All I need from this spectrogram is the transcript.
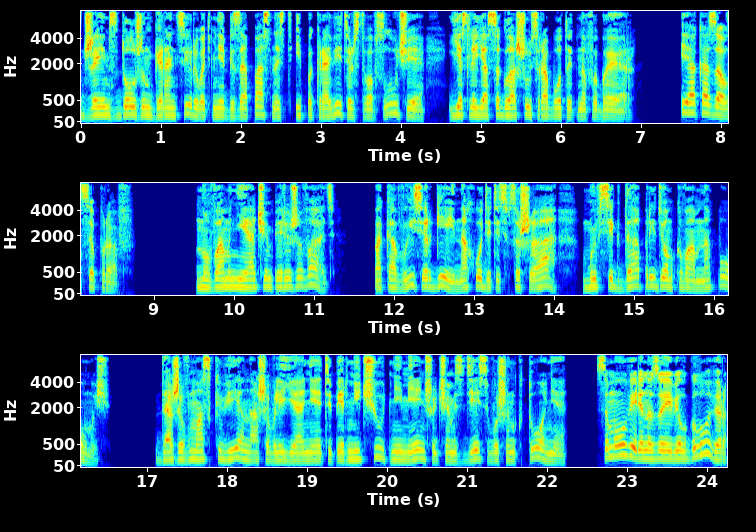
«Джеймс должен гарантировать мне безопасность и покровительство в случае, если я соглашусь работать на ФБР». И оказался прав. «Но вам не о чем переживать. Пока вы, Сергей, находитесь в США, мы всегда придем к вам на помощь. Даже в Москве наше влияние теперь ничуть не меньше, чем здесь, в Вашингтоне», самоуверенно заявил Гловер,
